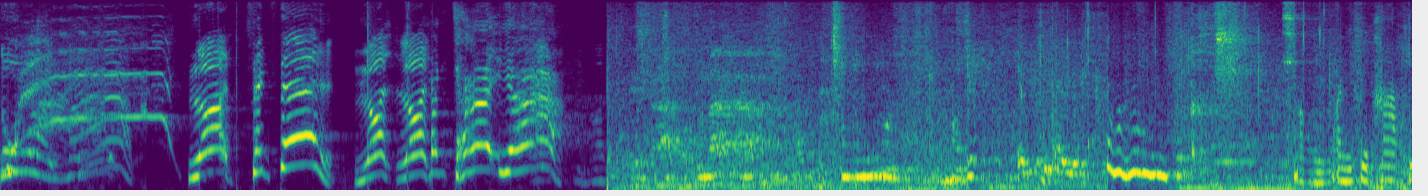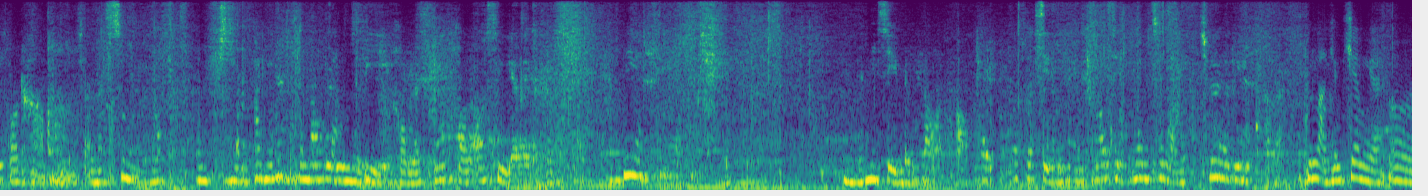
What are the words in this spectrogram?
สวยมากเลิศเซ็กซี่เลิศเลิศมันใช่อะอันนี้คือภาพที่เขาทำใช่ไหมสวยเนาะอันนี้น่าจะลองไปดูสีเขาไหมว่าเขาเอาสีอะไรกันนี่ไง มันมีสีเป็นหลอดเอาไปก็คือสีน้ำเงินเพราะสีน้ำเงินสวยช่วยดีพื้นหลังเข้มๆไงเออ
